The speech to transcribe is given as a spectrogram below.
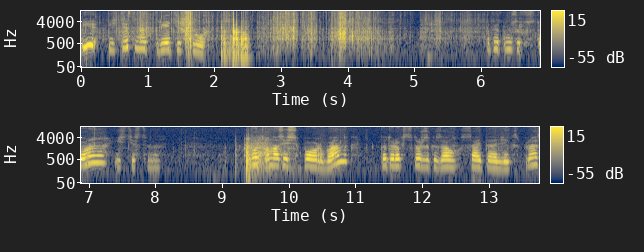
И, естественно, третий шнур. Вот этот мусор в сторону, естественно. Вот у нас есть Powerbank, который кстати, тоже заказал с сайта AliExpress.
